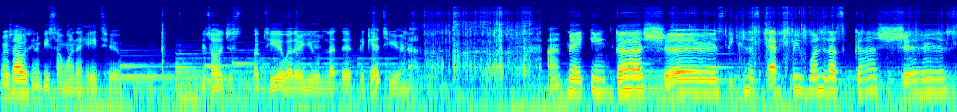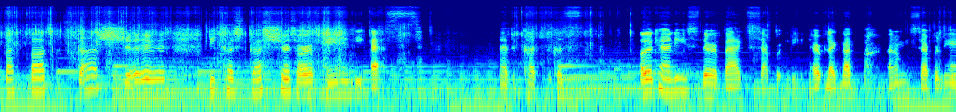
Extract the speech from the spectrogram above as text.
There's always to be someone that hates you. It's all just up to you whether you let it get to you or not. I'm making gushers because everyone loves gushers. But fuck gushers because gushers are a pain in the ass. I have to cut because other candies they're bagged separately. Er, like not, I don't mean separately.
